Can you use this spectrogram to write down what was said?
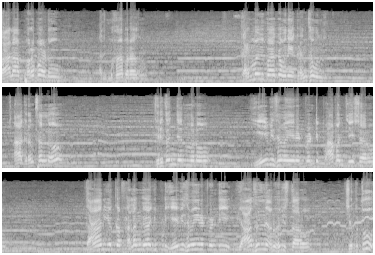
చాలా పొరపాటు. అది మహాపరాధం. కర్మ విపాకం అనే గ్రంథం ఉంది. ఆ గ్రంథంలో క్రితం జన్మలో ఏ విధమైనటువంటి పాపం చేశారో దాని యొక్క ఫలంగా ఇప్పుడు ఏ విధమైనటువంటి వ్యాధుల్ని అనుభవిస్తారో చెబుతూ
